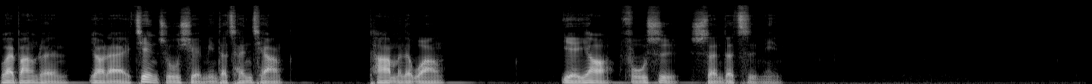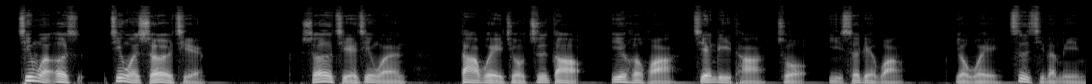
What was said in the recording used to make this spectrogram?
外邦人要来建筑选民的城墙，他们的王也要服侍神的子民。经文二十，经文十二节。十二节经文，大卫就知道耶和华坚立他做以色列王，又为自己的名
